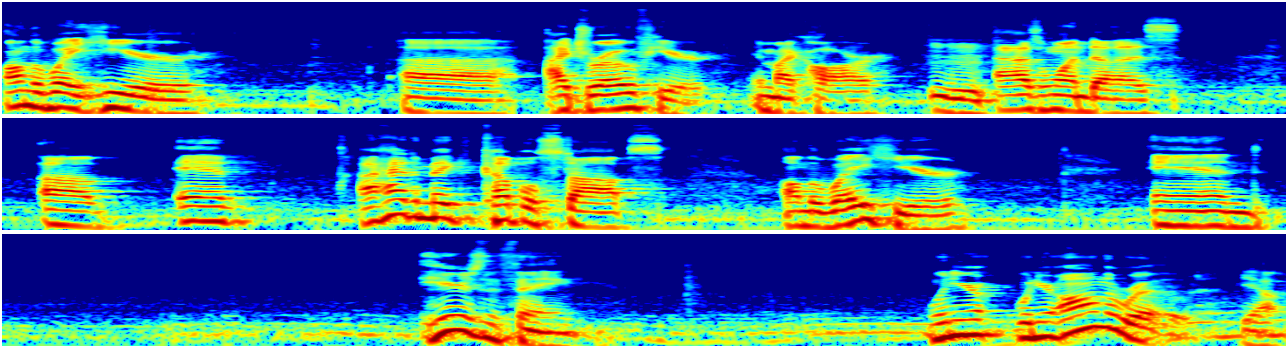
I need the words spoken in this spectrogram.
on the way here, uh, I drove here in my car, as one does. Um, and I had to make a couple stops on the way here. And here's the thing when you're when you're on the road Yeah.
